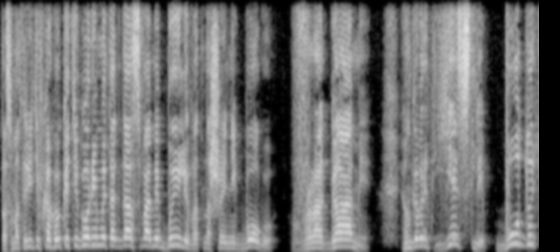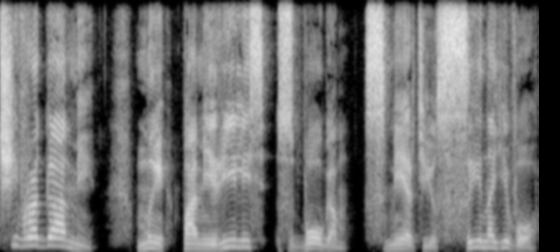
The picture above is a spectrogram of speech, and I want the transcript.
Посмотрите, в какой категории мы тогда с вами были в отношении к Богу. Врагами. И он говорит, если, будучи врагами, мы помирились с Богом смертью Сына Его,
